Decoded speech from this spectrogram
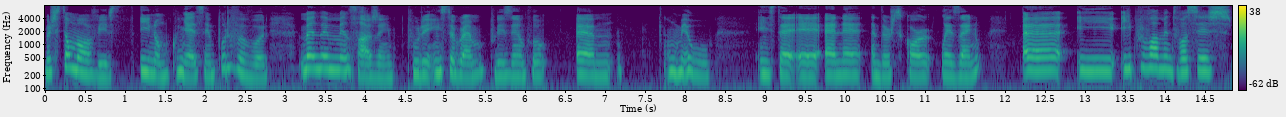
Mas se estão-me a ouvir e não me conhecem, por favor, mandem-me mensagem por Instagram, por exemplo. Um, o meu Insta é Ana underscore. Uh, e, e provavelmente vocês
